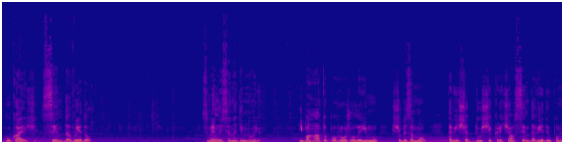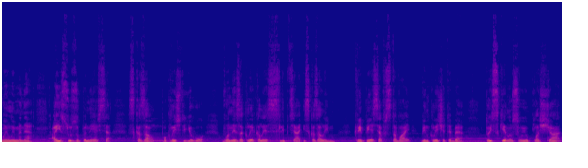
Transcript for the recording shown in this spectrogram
гукаючи: Син Давидов, змилися наді мною. І багато погрожували йому, щоби замовк. Та він ще дужче кричав: Син Давидів, помилуй мене. А Ісус зупинився, сказав: Покличте його. Вони закликали сліпця і сказали йому: Кріпися, вставай, він кличе тебе. Той скинув свою плаща,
